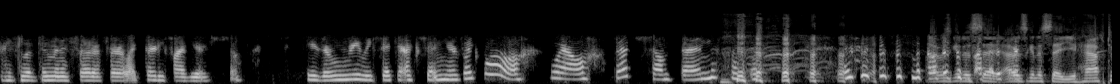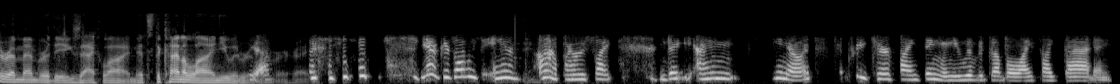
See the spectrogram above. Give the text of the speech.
has lived in Minnesota for like 35 years, so he's a really thick accent. He was like, "Oh, well, that's something." I was gonna say, I was gonna say, you have to remember the exact line. It's the kind of line you would Yeah. remember, right? yeah, because I was amped up. I was like, they, I'm, you know, it's a pretty terrifying thing when you live a double life like that, and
